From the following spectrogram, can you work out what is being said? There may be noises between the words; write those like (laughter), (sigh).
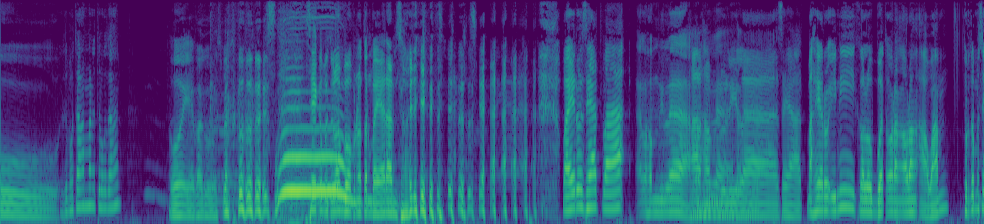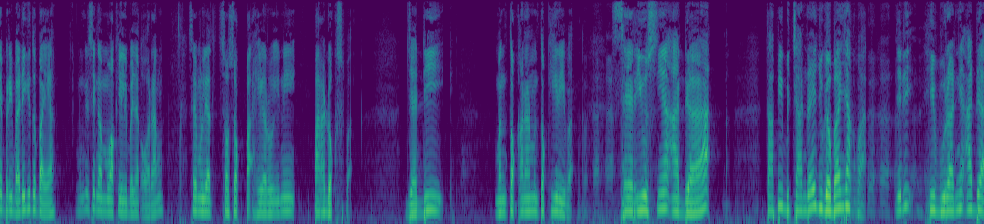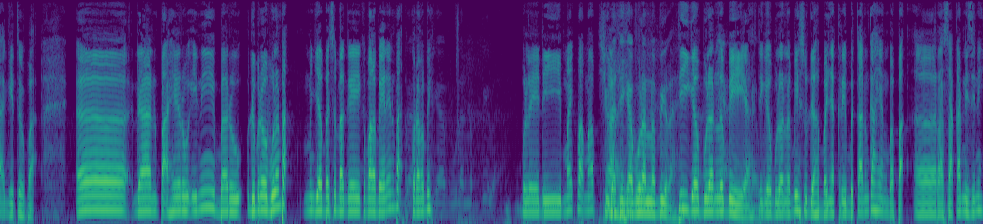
Tepuk tangan mana tepuk tangan? Oh iya bagus bagus. Saya kebetulan bawa penonton bayaran soalnya. Pak Heru sehat Pak? Alhamdulillah. Alhamdulillah, sehat. Pak Heru ini kalau buat orang-orang awam, terutama saya pribadi gitu Pak ya. Mungkin saya nggak mewakili banyak orang. Saya melihat sosok Pak Heru ini paradoks Pak. Jadi mentok kanan mentok kiri Pak. Seriusnya ada, tapi bercandanya juga banyak Pak. Jadi hiburannya ada gitu Pak. Eh dan Pak Heru ini baru udah berapa bulan Pak menjabat sebagai kepala BNN Pak kurang lebih? Boleh di mic Pak maaf. Sudah Nah, tiga bulan lebih lah. Tiga bulan lebih ya, tiga tiga bulan lebih sudah banyak keribetankah yang bapak eh, rasakan di sini?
